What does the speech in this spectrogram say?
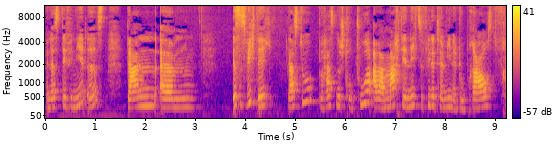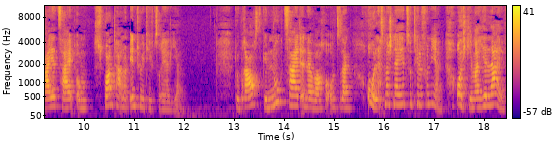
Wenn das definiert ist, dann ähm, ist es wichtig, dass du, du hast eine Struktur, aber mach dir nicht zu viele Termine. Du brauchst freie Zeit, um spontan und intuitiv zu reagieren. Du brauchst genug Zeit in der Woche, um zu sagen, Oh, lass mal schnell hier zu telefonieren. Oh, ich gehe mal hier live.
